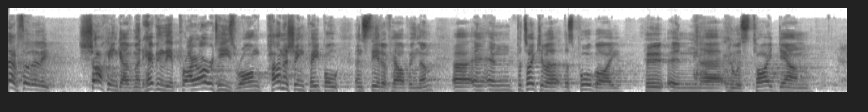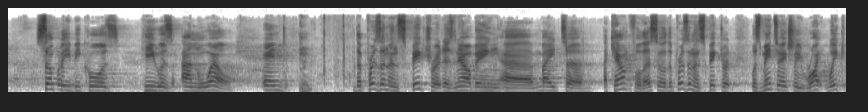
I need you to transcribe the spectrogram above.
absolutely shocking government, having their priorities wrong, punishing people instead of helping them. Uh, in, in, particular, this poor guy who, in, uh, who was tied down simply because he was unwell. And the prison inspectorate is now being uh, made to account for this. So the prison inspectorate was meant to actually write week,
